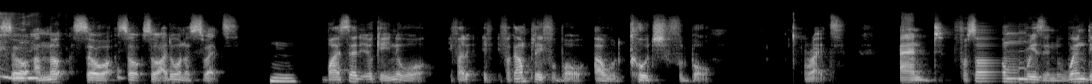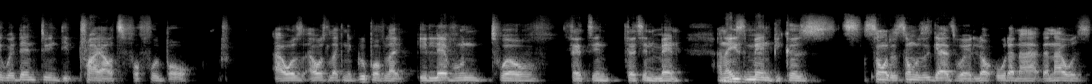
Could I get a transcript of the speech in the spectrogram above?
so I'm not, so, so, so I don't want to sweat. Hmm. But I said, okay, you know what? If I if, if I can't play football, I would coach football, right? And for some reason, when they were then doing the tryouts for football, I was I was like in a group of like 11, 12, 13, 13 men. And I use men because some of the some of those guys were a lot older than I, than I was.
